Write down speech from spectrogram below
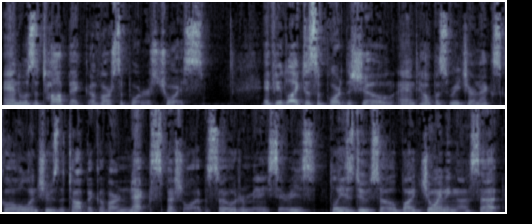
and was a topic of our supporters' choice. If you'd like to support the show and help us reach our next goal and choose the topic of our next special episode or mini-series, please do so by joining us at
